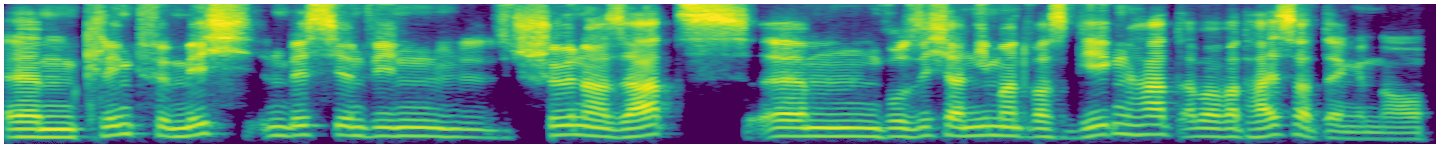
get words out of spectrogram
Ähm, klingt für mich ein bisschen wie ein schöner Satz, ähm, wo sicher niemand was gegen hat, aber was heißt das denn genau?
